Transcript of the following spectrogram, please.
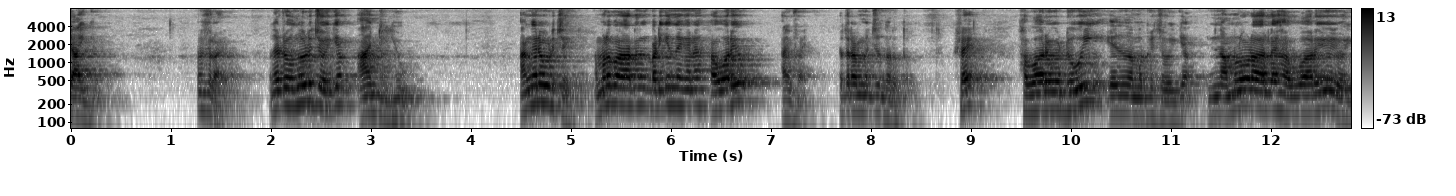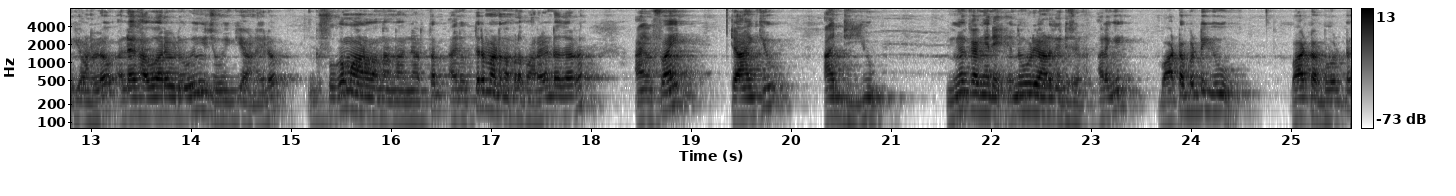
thank you മനസ്സിലായോ? എന്നിട്ട് ഒന്നുകൂടി ചോദിക്കാം ആൻഡ് യു അങ്ങനെ കൂടി ചോദിക്കും. നമ്മൾ പഠിക്കുന്നത് എങ്ങനെ? How are you I am fine എത്ര വെച്ച് നിർത്തും? പക്ഷേ ഹൗ ആർ യു ഡൂയിങ് എന്ന് നമുക്ക് ചോദിക്കാം. നമ്മളോട് അല്ലെ ഹൗ ആർ യു ചോദിക്കുകയാണല്ലോ അല്ലെ ഹൗ ആർ യു ഡൂയിങ് ചോദിക്കുകയാണല്ലോ നിങ്ങൾക്ക് സുഖമാണോ എന്നാണ് അതിനർത്ഥം അതിന് ഉത്തരമാണ് നമ്മൾ പറയേണ്ടത് I am fine thank you and you നിങ്ങൾക്ക് എങ്ങനെ എന്നുകൂടിയാണ് തിരിച്ചത് അല്ലെങ്കിൽ what about you what about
